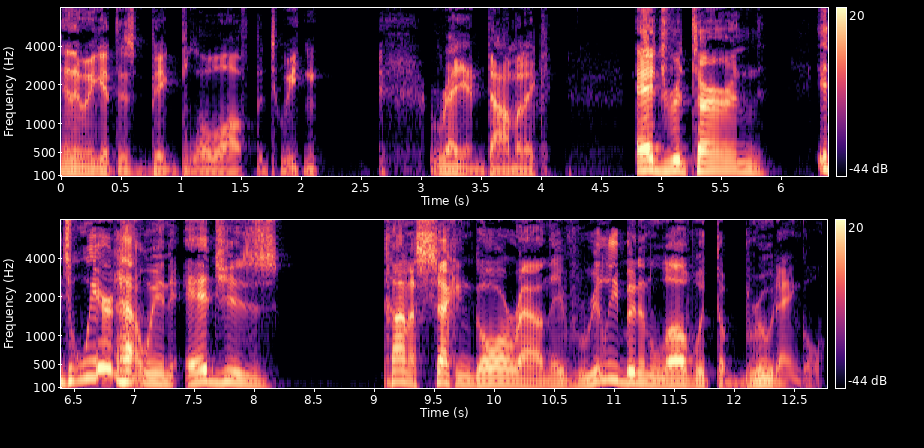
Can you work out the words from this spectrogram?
And then we get this big blow off between Rey and Dominic. Edge returned. It's weird how in Edge's kind of second go around, they've really been in love with the Brood angle.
